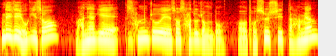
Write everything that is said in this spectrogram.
근데 이제 여기서 만약에 3조에서 4조 정도 어, 더쓸 수 있다 하면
